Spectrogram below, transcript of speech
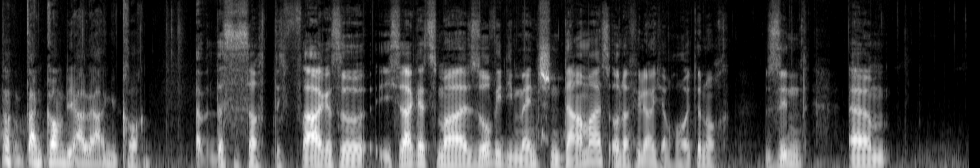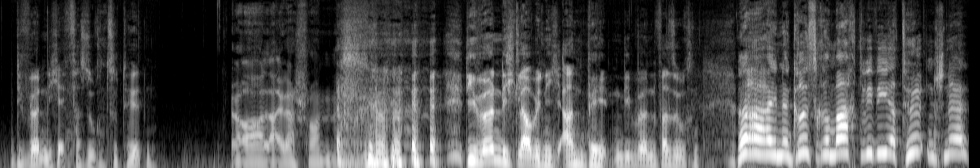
und dann kommen die alle angekrochen. Das ist auch die Frage, so, ich sage jetzt mal, so wie die Menschen damals oder vielleicht auch heute noch sind, ähm, die würden dich echt versuchen zu töten. Ja, leider schon. die würden dich, glaube ich, nicht anbeten. Die würden versuchen, ah, eine größere Macht wie wir, töten schnell.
